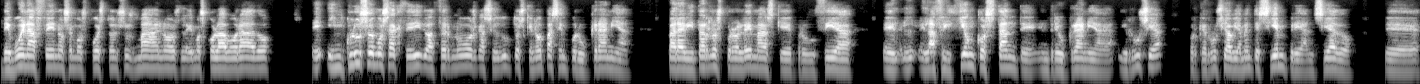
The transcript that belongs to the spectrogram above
de buena fe nos hemos puesto en sus manos, le hemos colaborado, eh, incluso hemos accedido a hacer nuevos gasoductos que no pasen por Ucrania para evitar los problemas que producía la fricción constante entre Ucrania y Rusia, porque Rusia obviamente siempre ha ansiado eh,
